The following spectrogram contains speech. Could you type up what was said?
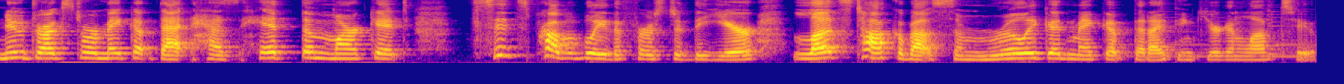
new drugstore makeup that has hit the market since probably the first of the year. Let's talk about some really good makeup that I think you're gonna love too.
